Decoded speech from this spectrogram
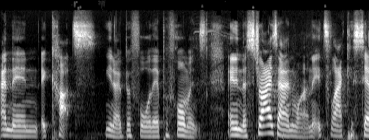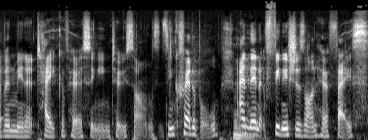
And then it cuts, you know, before their performance. And in the Streisand one, it's like a seven minute take of her singing two songs. It's incredible. And then it finishes on her face,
